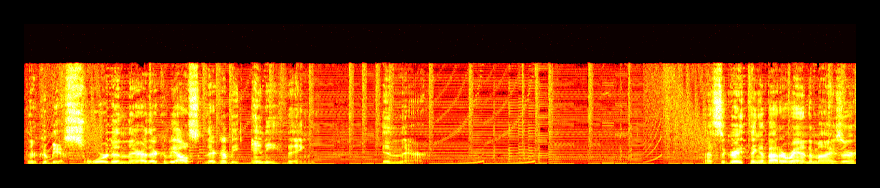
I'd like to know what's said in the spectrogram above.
There could be a sword in there. There could be also there could be anything in there. That's the great thing about a randomizer.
